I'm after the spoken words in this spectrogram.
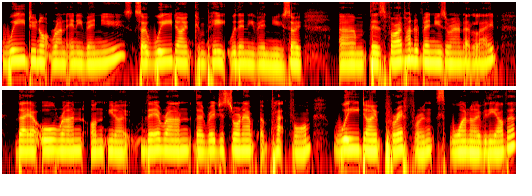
we do not run any venues, so we don't compete with any venue. So um, there's 500 venues around Adelaide. They are all run on, you know, they're run, they register on our uh, platform. We don't preference one over the other,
